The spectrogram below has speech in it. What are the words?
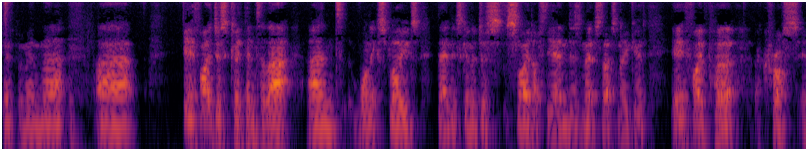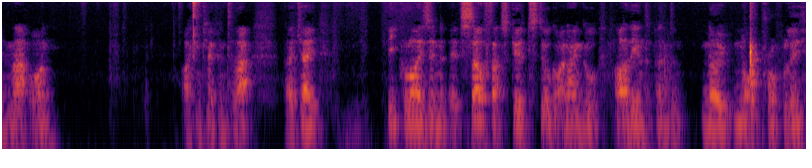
Clip them in there. Uh, if I just clip into that and one explodes, then it's going to just slide off the end, isn't it? So that's no good. If I put a cross in that one, I can clip into that. Okay, equalizing itself, that's good. Still got an angle. Are they independent? No, not properly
